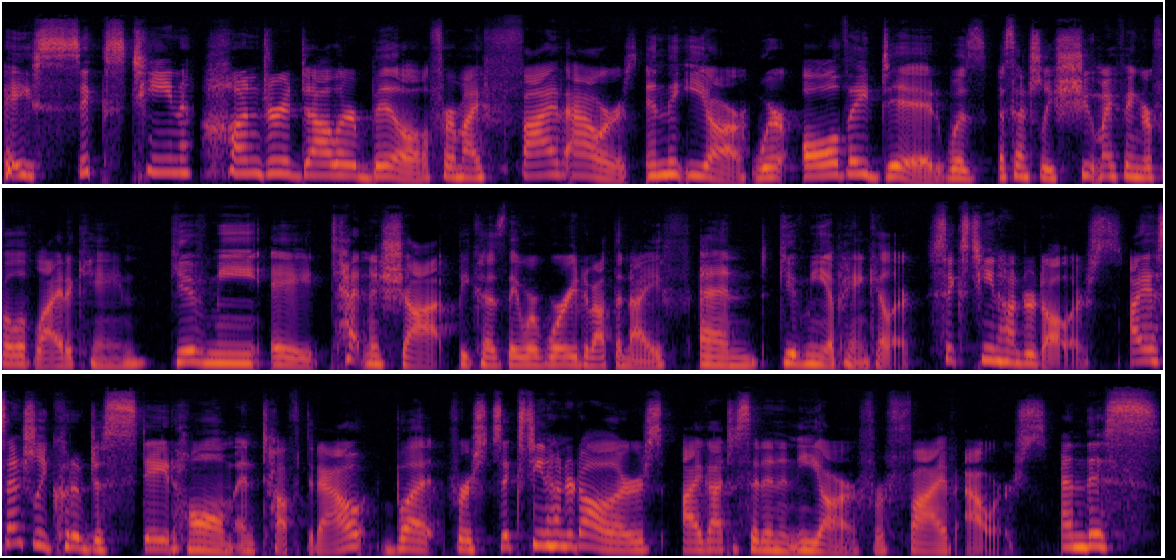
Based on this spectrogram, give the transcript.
a $1,600 bill for my five hours in the ER where all they did was essentially shoot my finger full of lidocaine, give me a tetanus shot because they were worried about the knife, and give me a painkiller. $1,600. I essentially could have just stayed home and toughed it out, but for $1,600, I got to sit in an ER for five hours. And this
